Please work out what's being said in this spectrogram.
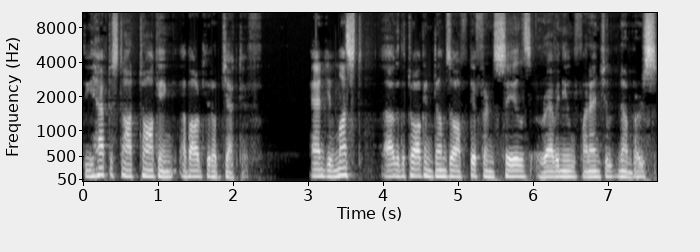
you have to start talking about your objective. And you must uh, talk in terms of different sales, revenue, financial numbers.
